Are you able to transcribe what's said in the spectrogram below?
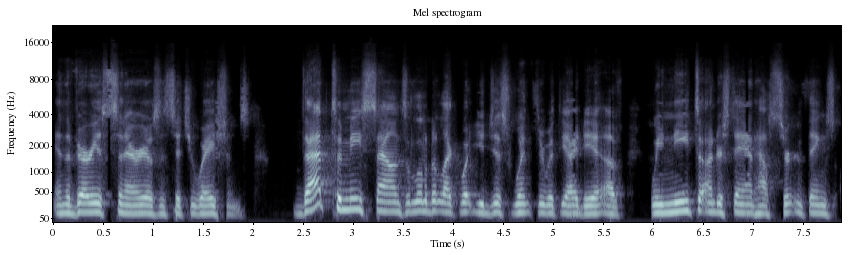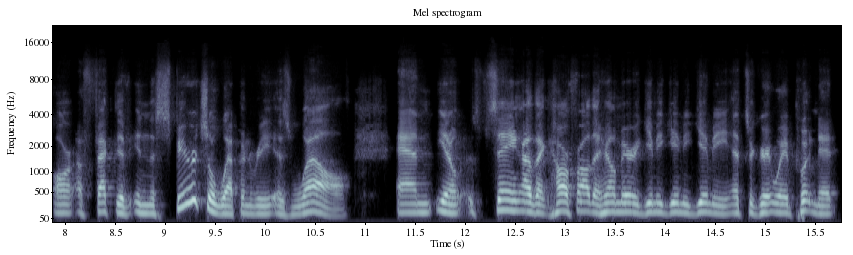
in the various scenarios and situations. That to me sounds a little bit like what you just went through with the idea of we need to understand how certain things are effective in the spiritual weaponry as well. And you know saying i like our father hail mary gimme gimme gimme that's a great way of putting it.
